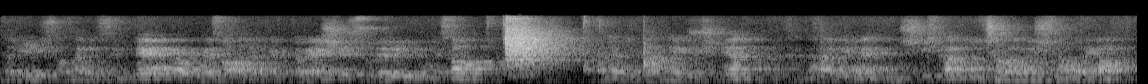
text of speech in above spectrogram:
그래서 일직선상이 있을 때라고 해서 벡터의 실수대를 이용해서 여기다 해주시면 간단하게 C가 2,000원씩 나오네요.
